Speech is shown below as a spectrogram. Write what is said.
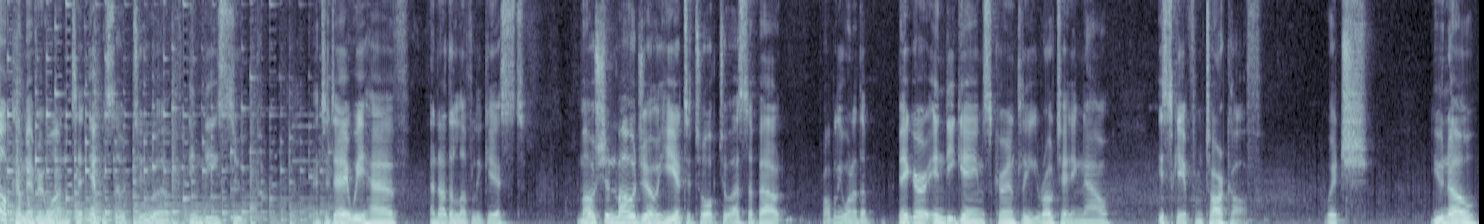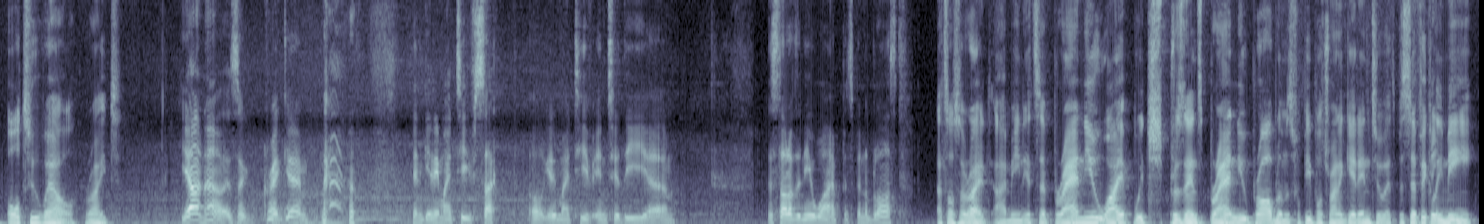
Welcome, everyone, to episode two of Indie Soup. And today we have another lovely guest, Motion Mojo, here to talk to us about probably one of the bigger indie games currently rotating now Escape from Tarkov, which you know all too well, right? Yeah, no, it's a great game. Been getting my teeth sucked, or getting my teeth into the um, the start of the new wipe. It's been a blast. That's also right. I mean, it's a brand new wipe which presents brand new problems for people trying to get into it, specifically me,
